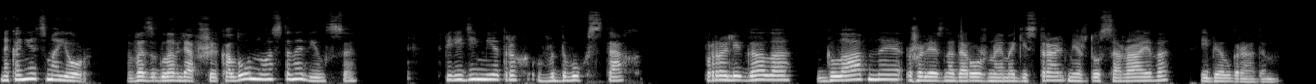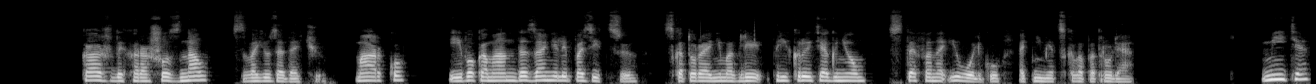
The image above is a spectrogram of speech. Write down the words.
Наконец майор, возглавлявший колонну, остановился. Впереди метрах в двухстах пролегала главная железнодорожная магистраль между Сараево и Белградом. Каждый хорошо знал свою задачу. Марко и его команда заняли позицию, с которой они могли прикрыть огнем Стефана и Ольгу от немецкого патруля. Митя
